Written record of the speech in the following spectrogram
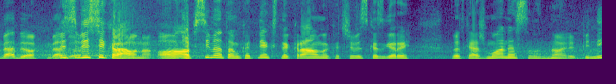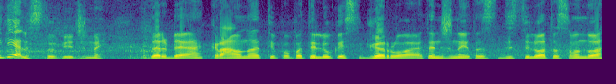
Be abejo, be Vis, abejo. visi krauna, o apsimetam, kad niekas nekrauna, kad čia viskas gerai. Bet ką, žmonės nori pinigėlis taupyti, žinai. Darbe krauna, tipo pateliukais garuoja, ten, žinai, tas distiliuotas vanduo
